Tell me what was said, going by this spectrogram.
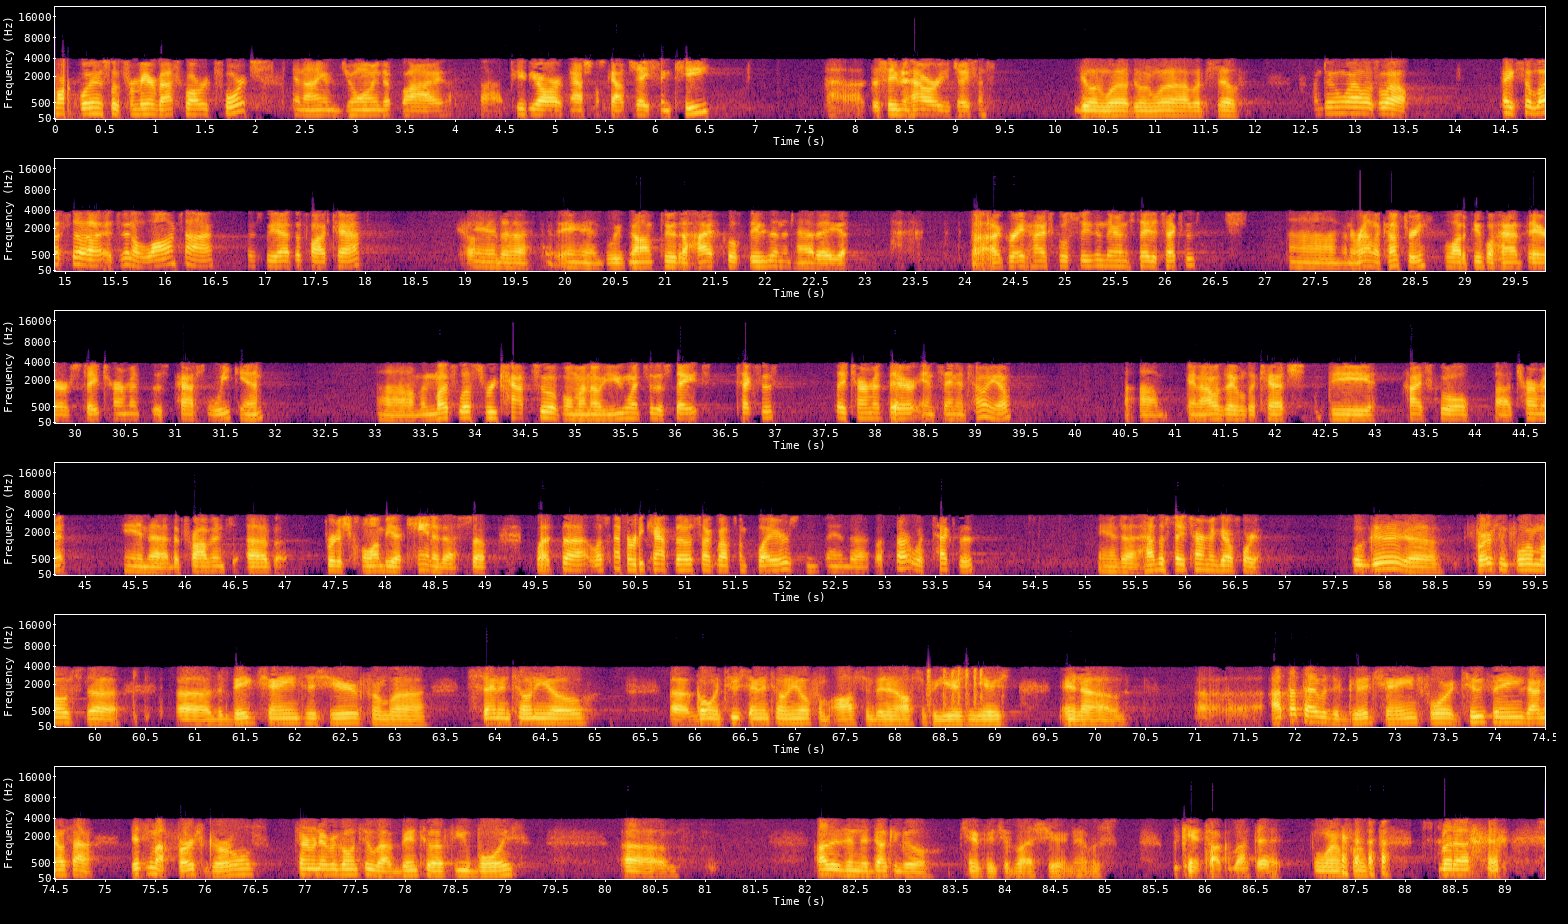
Mark Williams with Premier Basketball Reports, and I am joined by uh, PBR National Scout Jason Key. Uh, this evening, how are you, Jason? Doing well, doing well. How about yourself? I'm doing well as well. Hey, so let's. Uh, it's been a long time since we had the podcast, and uh, and we've gone through the high school season and had a a great high school season there in the state of Texas um, and around the country. A lot of people had their state tournaments this past weekend. Um, and let's let's recap two of them. I know you went to the state Texas state tournament there in San Antonio, um, and I was able to catch the high school uh, tournament in uh, the province of British Columbia, Canada. So let's uh, let's kind of recap those, talk about some players, and, and uh, let's start with Texas. And uh, how'd the state tournament go for you? Well, good. Uh, first and foremost, uh, uh, the big change this year from uh, San Antonio, uh, going to San Antonio from Austin, been in Austin for years and years, and uh, uh, I thought that was a good change for it. Two things I noticed. I, this is my first girls tournament ever going to. I've been to a few boys. Uh, other than the Duncanville championship last year, and that was we can't talk about that where I'm from. but uh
